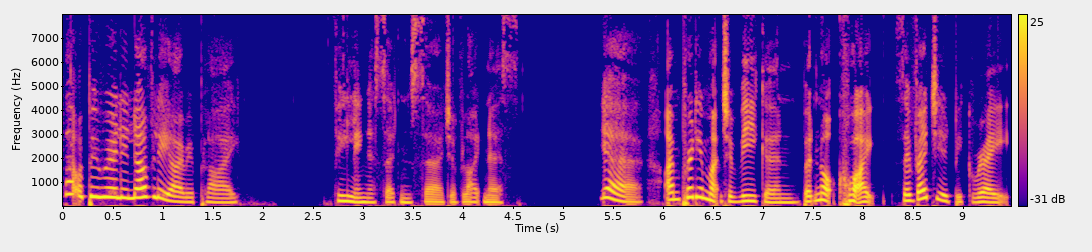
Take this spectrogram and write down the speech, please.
That would be really lovely, I reply, feeling a sudden surge of lightness. Yeah, I'm pretty much a vegan, but not quite, so veggie would be great.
